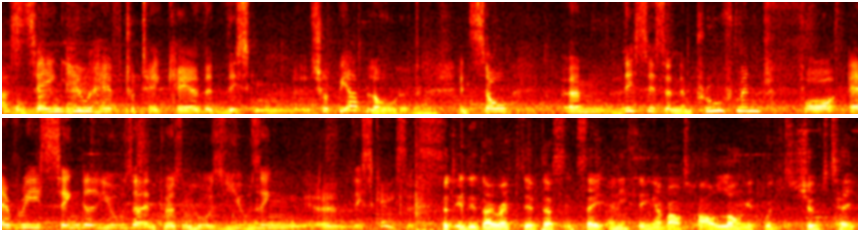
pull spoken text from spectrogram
just saying you have to take care that this should be uploaded. And so um, this is an improvement for every single user and person who is using uh, these cases. But in the directive, does it say anything about how long it would should take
